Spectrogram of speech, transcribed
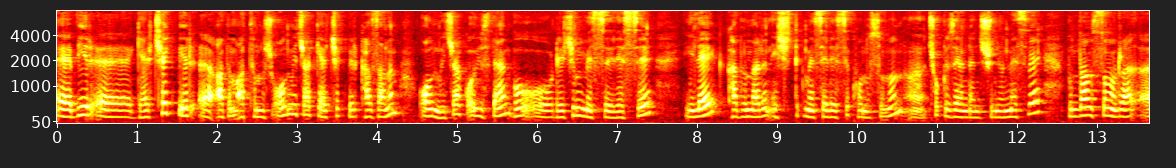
e, bir gerçek bir adım atılmış olmayacak, gerçek bir kazanım olmayacak. O yüzden bu rejim meselesi ile kadınların eşitlik meselesi konusunun e, çok üzerinden düşünülmesi ve bundan sonra e,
